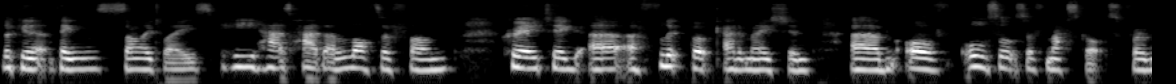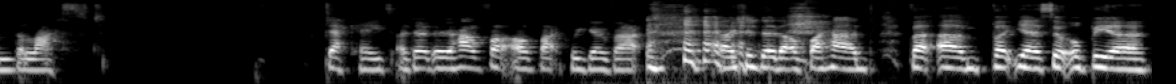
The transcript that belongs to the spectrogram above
looking at things sideways, he has had a lot of fun creating a, a flipbook animation um, of all sorts of mascots from the last decades. I don't know how far back we go back. I should know that off by hand. But um, but yeah, so it'll be a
